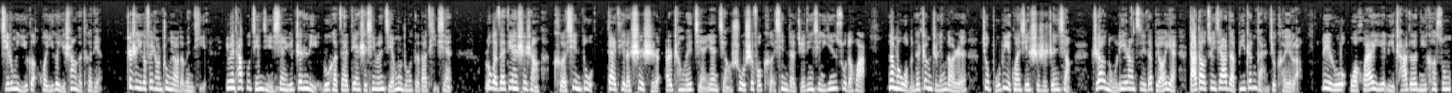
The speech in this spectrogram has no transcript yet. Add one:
其中一个或一个以上的特点，这是一个非常重要的问题，因为它不仅仅限于真理如何在电视新闻节目中得到体现。如果在电视上可信度代替了事实而成为检验讲述是否可信的决定性因素的话，那么我们的政治领导人就不必关心事实真相，只要努力让自己的表演达到最佳的逼真感就可以了。例如，我怀疑理查德·尼克松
